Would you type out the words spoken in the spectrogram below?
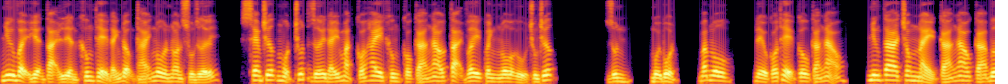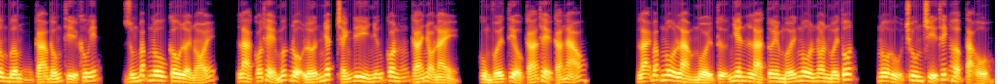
Như vậy hiện tại liền không thể đánh động thái ngô non xuống dưới, xem trước một chút dưới đáy mặt có hay không có cá ngao tại vây quanh ngô ủ chung trước. Run, mồi bột, bắp ngô đều có thể câu cá ngão nhưng ta trong này cá ngao cá bơm bơm cá bống thì không ít dùng bắp ngô câu lời nói, là có thể mức độ lớn nhất tránh đi những con cá nhỏ này, cùng với tiểu cá thể cá não. lại bắp ngô làm mồi tự nhiên là tươi mới ngô non mới tốt nô ủ chum chỉ thích hợp tạo ổ,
